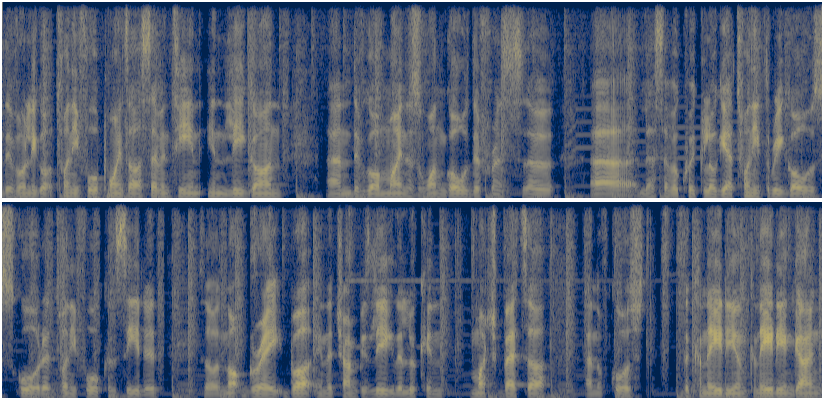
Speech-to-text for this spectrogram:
they've only got 24 points out of 17 in Ligue 1, and they've got a minus one goal difference. So uh, let's have a quick look. Yeah, 23 goals scored and 24 conceded. So not great, but in the Champions League, they're looking much better. And of course, the Canadian Canadian gang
